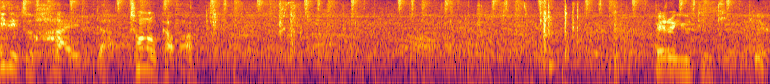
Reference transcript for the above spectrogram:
Easy to hide the tonneau cover. Better utility here.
